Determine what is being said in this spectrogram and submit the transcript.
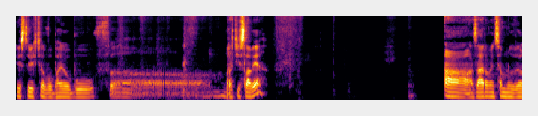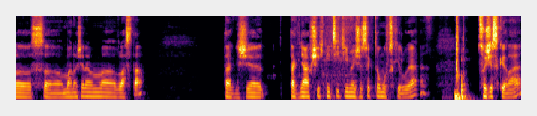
jestli by chtěl v obhajobu v Bratislavě, a zároveň jsem mluvil s manažerem Vlasta, takže tak nějak všichni cítíme, že se k tomu schyluje, což je skvělé.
